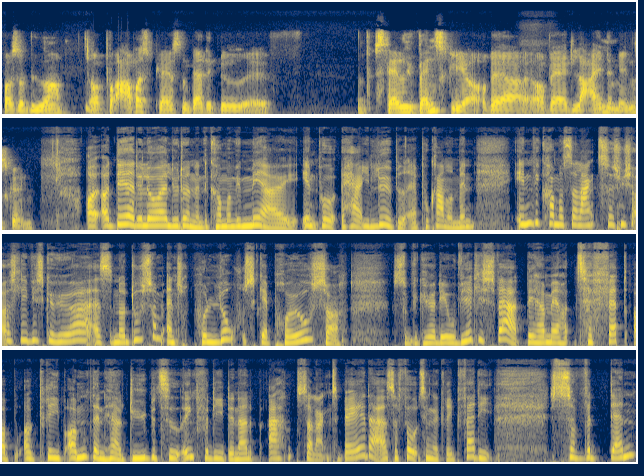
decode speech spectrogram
og så videre. Og på arbejdspladsen, der er det blevet øh, stadig vanskeligere at være, at være et lejende menneske. Ikke? Og, og det her, det lover jeg lytterne, det kommer vi mere ind på her i løbet af programmet. Men inden vi kommer så langt, så synes jeg også lige, vi skal høre, altså når du som antropolog skal prøve så, så vi kan høre, det er jo virkelig svært det her med at tage fat og, og gribe om den her dybe tid, ikke? fordi den er, er så langt tilbage, der er så få ting at gribe fat i. Så hvordan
